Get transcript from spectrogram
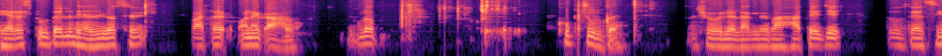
ঢেঁড়স তুলতে হলে ঢেঁড়স গাছে পাতায় অনেক আল। এগুলো খুব চুলকায়। শরীরে লাগলে বা হাতে যে তুলতে আসি,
